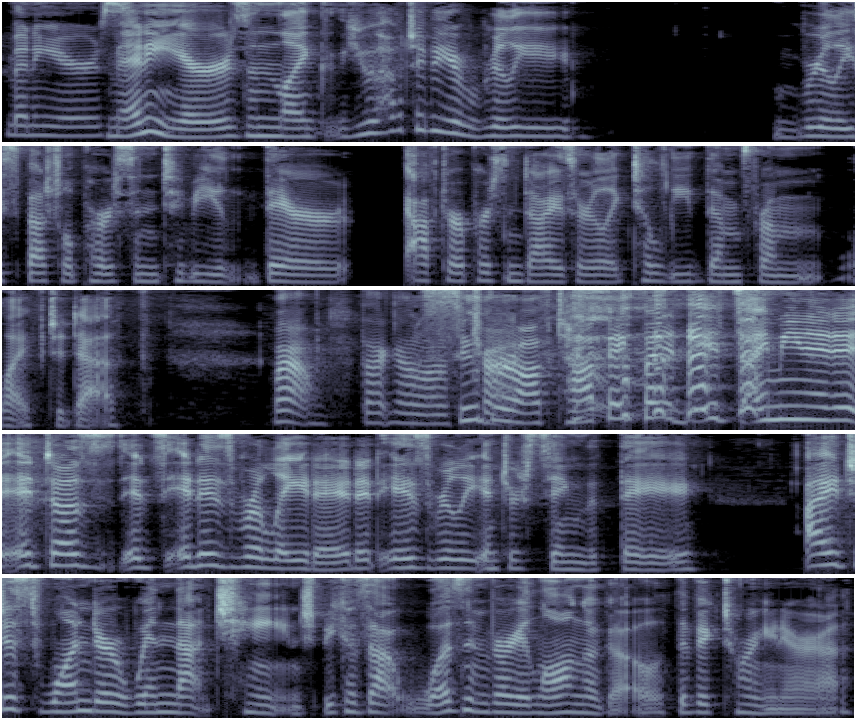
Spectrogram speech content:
many years. many years. And like you have to be a really, really special person to be there after a person dies or like to lead them from life to death. wow, that got off super track. off topic, but it's I mean it it does it's it is related. It is really interesting that they I just wonder when that changed because that wasn't very long ago, the Victorian era,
